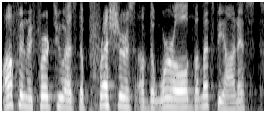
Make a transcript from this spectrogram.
Often referred to as the pressures of the world, but let's be honest.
